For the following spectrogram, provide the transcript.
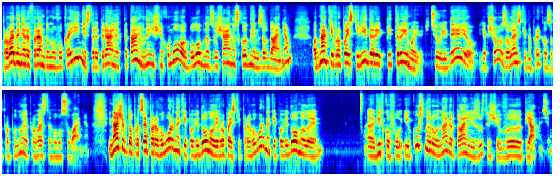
проведення референдуму в Україні з територіальних питань в нинішніх умовах було б надзвичайно складним завданням. Однак європейські лідери підтримають цю ідею, якщо Зеленський, наприклад, запропонує провести голосування, і, начебто, про це переговорники повідомили європейські переговорники, повідомили Е, Віткофу і Кушнеру на віртуальній зустрічі в п'ятницю.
